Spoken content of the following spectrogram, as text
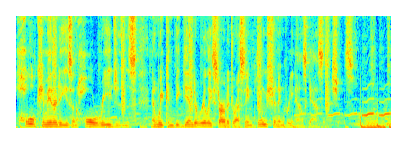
whole communities and whole regions and we can begin to really start addressing pollution and greenhouse gas emissions.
